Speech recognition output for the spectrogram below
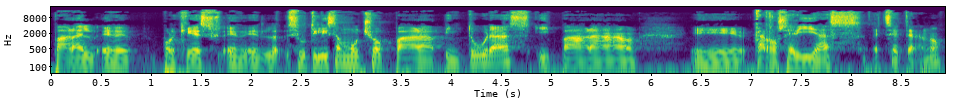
para el, porque es, se utiliza mucho para pinturas y para eh, carrocerías, etcétera, ¿no?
